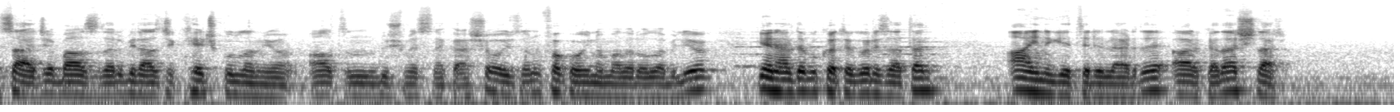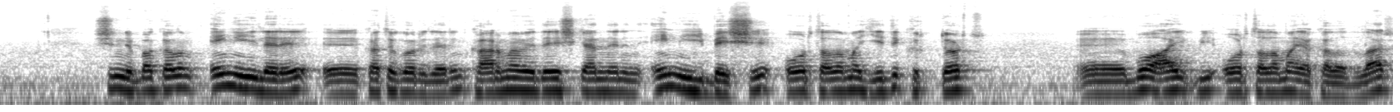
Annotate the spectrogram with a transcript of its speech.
Sadece bazıları birazcık hedge kullanıyor altının düşmesine karşı. O yüzden ufak oynamalar olabiliyor. Genelde bu kategori zaten aynı getirilerde arkadaşlar. Şimdi bakalım en iyileri e, kategorilerin karma ve değişkenlerin en iyi 5'i ortalama 7.44 e, bu ay bir ortalama yakaladılar.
